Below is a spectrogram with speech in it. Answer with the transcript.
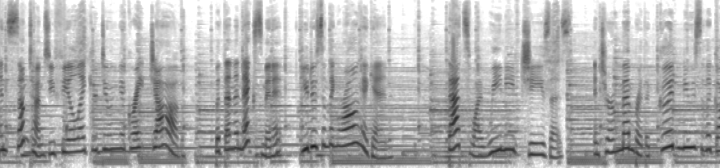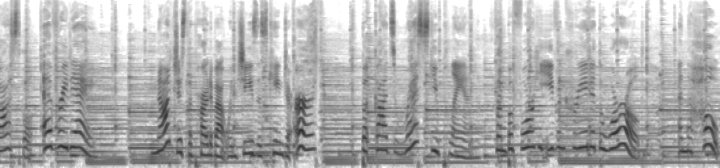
and sometimes you feel like you're doing a great job, but then the next minute, you do something wrong again. That's why we need Jesus, and to remember the good news of the gospel every day. Not just the part about when Jesus came to earth, but God's rescue plan from before he even created the world, and the hope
